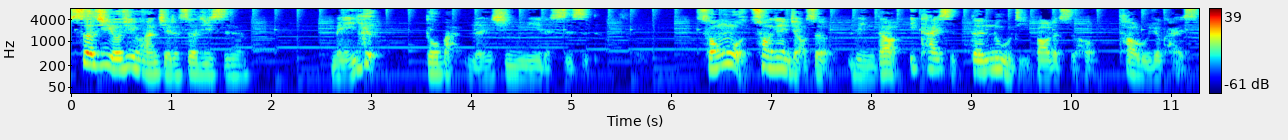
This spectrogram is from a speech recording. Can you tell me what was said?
设计游戏环节的设计师呢，每一个都把人心捏得死死的。从我创建角色领到一开始登录礼包的时候，套路就开始。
